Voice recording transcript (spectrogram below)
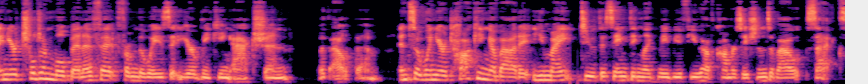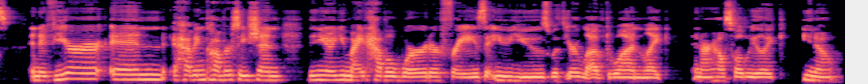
and your children will benefit from the ways that you're making action without them. And so when you're talking about it, you might do the same thing. Like maybe if you have conversations about sex and if you're in having conversation, then, you know, you might have a word or phrase that you use with your loved one, like, in our household, we like, you know,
